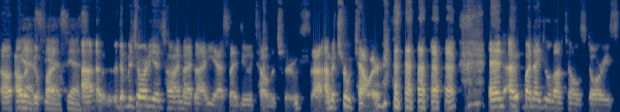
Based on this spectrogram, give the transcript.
fun. All, yes, in good fun. Yes, yes. Uh, the majority of the time, I, yes, I do tell the truth. Uh, I'm a true teller, and uh, but I do love telling stories.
